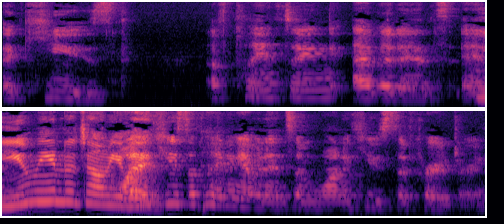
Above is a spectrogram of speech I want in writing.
accused of planting evidence, and You mean to tell me one that accused of planting evidence and one accused of perjury.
